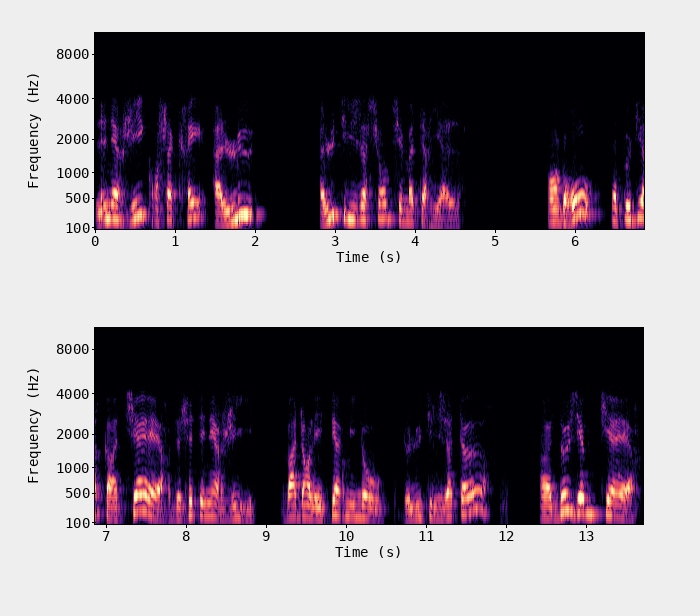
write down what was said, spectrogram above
l'énergie consacrée à l'utilisation de ces matériels. En gros, on peut dire qu'un tiers de cette énergie va dans les terminaux de l'utilisateur, un deuxième tiers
